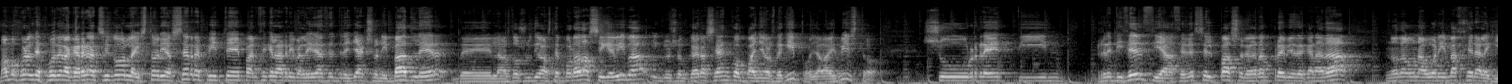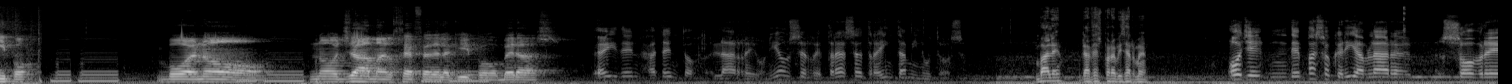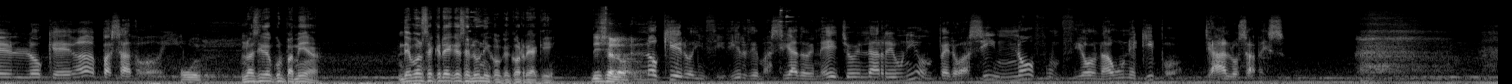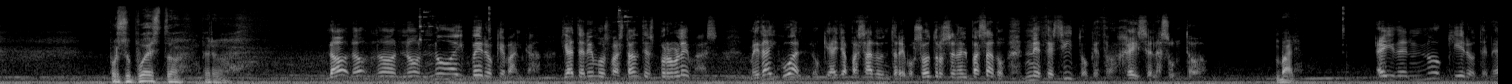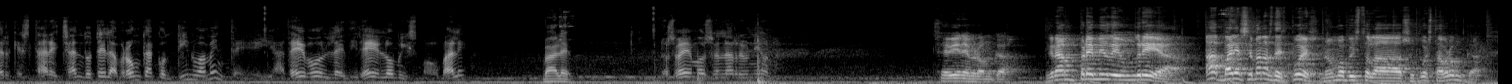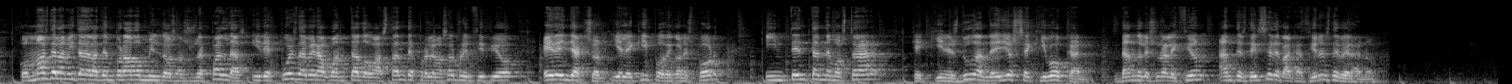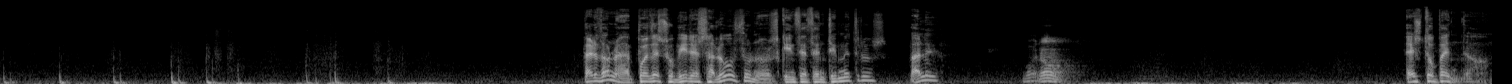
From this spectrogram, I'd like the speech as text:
Vamos con el después de la carrera, chicos. La historia se repite. Parece que la rivalidad entre Jackson y Butler de las dos últimas temporadas sigue viva, incluso aunque ahora sean compañeros de equipo, ya lo habéis visto. Su reti- reticencia a cederse el paso en el Gran Premio de Canadá no da una buena imagen al equipo. Bueno, nos llama el jefe del equipo, verás. Aiden, atento. La reunión se retrasa 30 minutos. Vale, gracias por avisarme. Oye, de paso quería hablar sobre lo que ha pasado hoy. No ha sido culpa mía. Devon se cree que es el único que corre aquí. Díselo. No quiero incidir demasiado en ello en la reunión, pero así no funciona un equipo. Ya lo sabes. Por supuesto, pero... No, no, no, no, no hay pero que valga. Ya tenemos bastantes problemas. Me da igual lo que haya pasado entre vosotros en el pasado. Necesito que zanjéis el asunto. Vale. Aiden, no quiero tener que estar echándote la bronca continuamente. Y a Devon le diré lo mismo, ¿vale? Vale. Nos vemos en la reunión. Se viene bronca. Gran Premio de Hungría. Ah, varias semanas después. No hemos visto la supuesta bronca. Con más de la mitad de la temporada 2002 a sus espaldas y después de haber aguantado bastantes problemas al principio, Eden Jackson y el equipo de Conesport intentan demostrar que quienes dudan de ellos se equivocan, dándoles una lección antes de irse de vacaciones de verano. Perdona, ¿puedes subir esa luz unos 15 centímetros? ¿Vale? Bueno, Estupendo.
